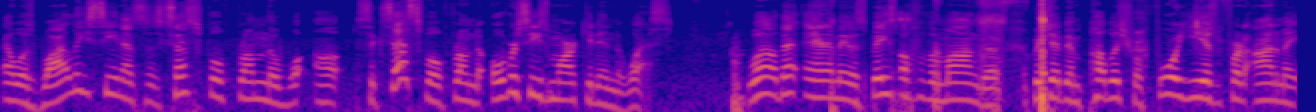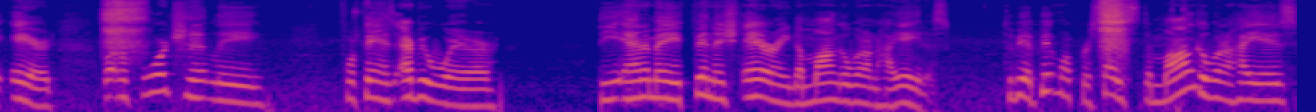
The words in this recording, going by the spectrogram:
and was widely seen as successful from the uh, successful from the overseas market in the West. Well, that anime was based off of a manga which had been published for four years before the anime aired, but unfortunately, for fans everywhere, the anime finished airing, the manga went on hiatus. To be a bit more precise, the manga went on hiatus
